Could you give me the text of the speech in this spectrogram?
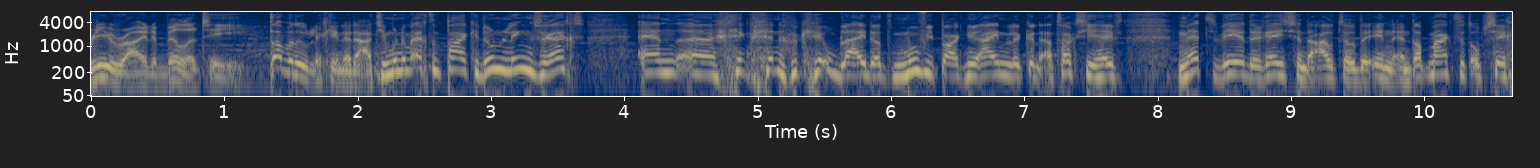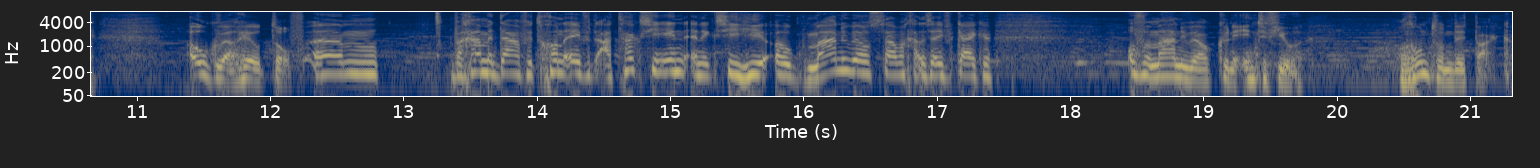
Reridability. Dat bedoel ik inderdaad. Je moet hem echt een paar keer doen, links, rechts. En eh, ik ben ook heel blij dat Movie Park nu eindelijk een attractie heeft met weer de racende auto erin. En dat maakt het op zich ook wel heel tof. Ehm, we gaan met David gewoon even de attractie in. En ik zie hier ook Manuel staan. We gaan eens even kijken of we Manuel kunnen interviewen rondom dit park.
